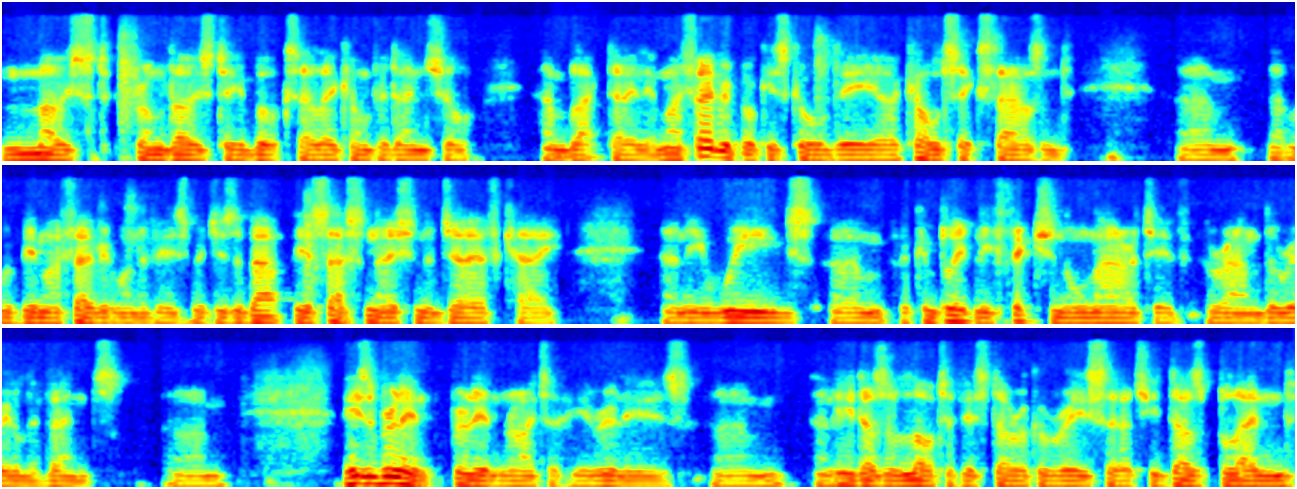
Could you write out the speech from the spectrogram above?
most from those two books, LA Confidential and Black Dahlia. My favorite book is called The uh, Cold Six Thousand um, that would be my favorite one of his, which is about the assassination of JFK. And he weaves um, a completely fictional narrative around the real events. Um, he's a brilliant, brilliant writer. He really is. Um, and he does a lot of historical research. He does blend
